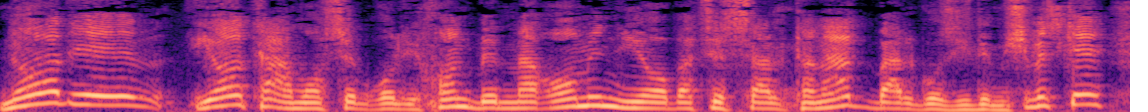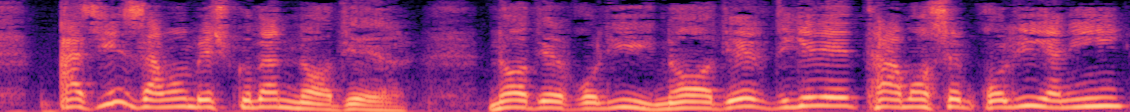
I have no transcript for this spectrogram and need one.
نادر یا تماسب قلی خان به مقام نیابت سلطنت برگزیده میشه. مثل که از این زمان بهش گفتن نادر. نادر قلی نادر دیگه تماسب قلی یعنی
